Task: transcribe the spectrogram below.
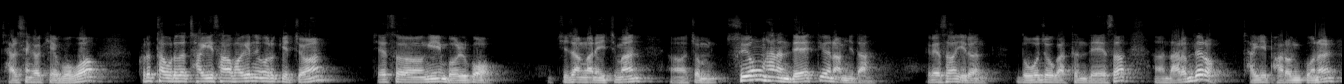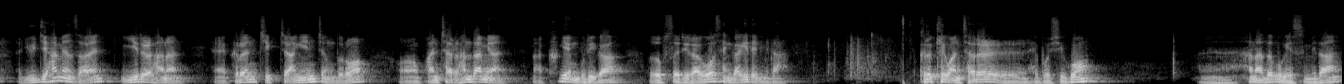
잘 생각해 보고 그렇다고 해서 자기 사업하기는 어렵겠죠. 재성이 멀고 지장간에 있지만 어, 좀 수용하는 데 뛰어납니다. 그래서 이런 노조 같은 데에서 어, 나름대로 자기 발언권을 유지하면서 일을 하는 예, 그런 직장인 정도로 어, 관찰을 한다면 아, 크게 무리가 없으리라고 생각이 됩니다. 그렇게 관찰을 해보시고 예, 하나 더 보겠습니다.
